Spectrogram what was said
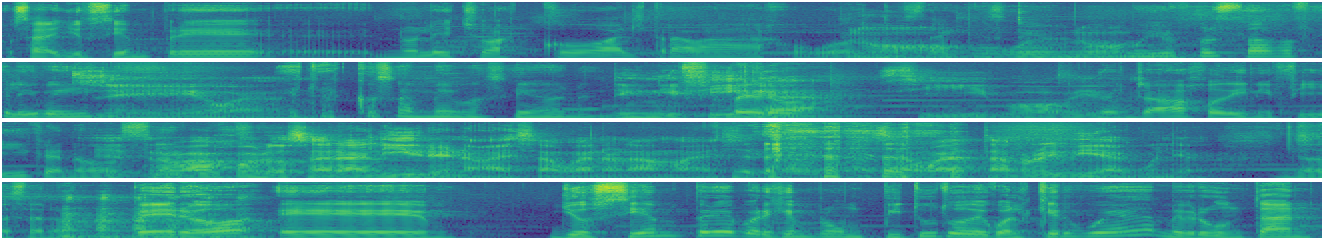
o sea, yo siempre eh, no le echo asco al trabajo, weón. No, ¿Sabes soy weón, no, muy esforzado, Felipe. Sí, weón. Estas cosas me emocionan. Dignifica. Pero- sí, obvio. El trabajo dignifica, ¿no? El Sí, trabajo pues, los hará libre. No, esa weá no la vamos a decir. weón. esa weá está prohibida, culia. No, eso no. Pero eh, yo siempre, por ejemplo, un pituto de cualquier wea, me preguntaban,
